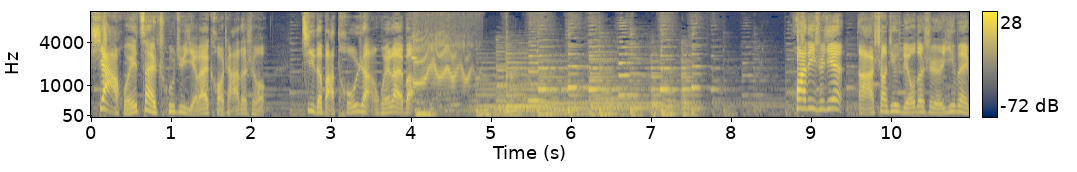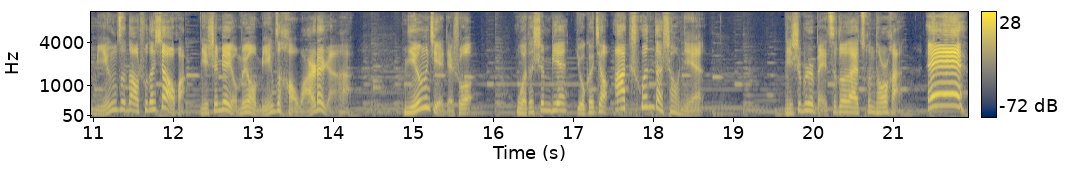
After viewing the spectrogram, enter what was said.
下回再出去野外考察的时候，记得把头染回来吧。话题时间啊，上期留的是因为名字闹出的笑话，你身边有没有名字好玩的人啊？宁姐姐说，我的身边有个叫阿春的少年，你是不是每次都在村头喊，哎，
